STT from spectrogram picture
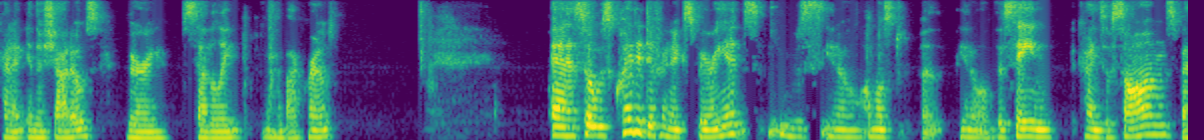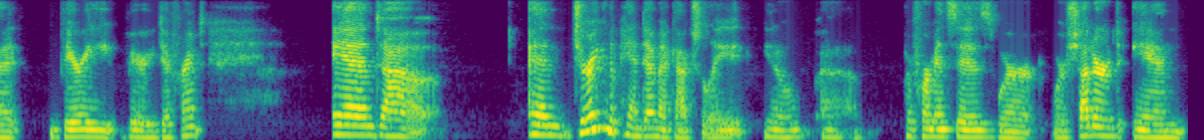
kind of in the shadows very subtly in the background. And so it was quite a different experience. It was, you know, almost, uh, you know, the same kinds of songs, but very, very different. And uh, and during the pandemic, actually, you know, uh, performances were were shuttered, and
